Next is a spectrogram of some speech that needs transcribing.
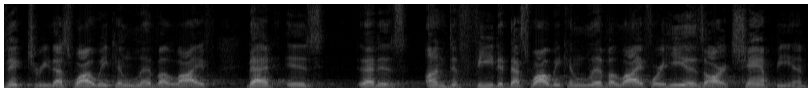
victory. That's why we can live a life that is that is undefeated. That's why we can live a life where he is our champion.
